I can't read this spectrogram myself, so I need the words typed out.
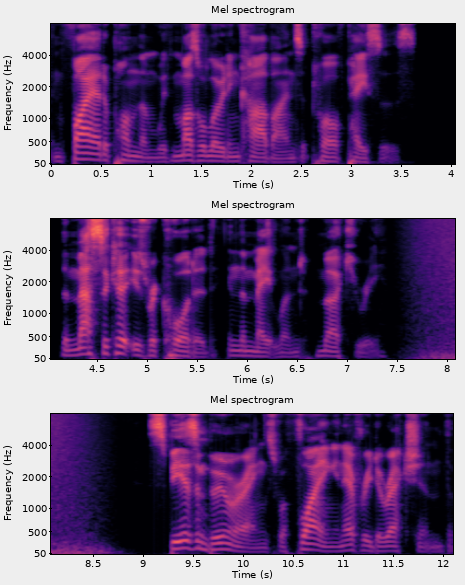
and fired upon them with muzzle loading carbines at 12 paces. The massacre is recorded in the Maitland Mercury. Spears and boomerangs were flying in every direction, the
